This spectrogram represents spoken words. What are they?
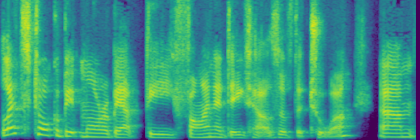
Let's talk a bit more about the finer details of the tour. Um,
